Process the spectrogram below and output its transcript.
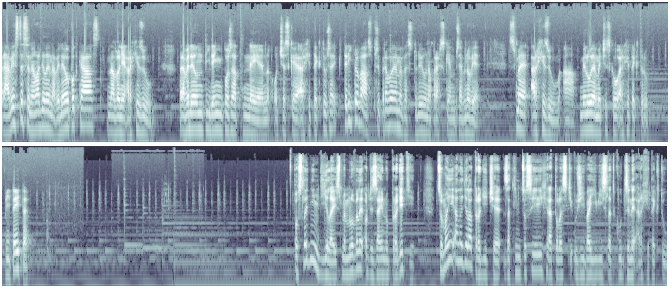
Právě jste se naladili na videopodcast na vlně Archizoom. Pravidelný týdenní pořad nejen o české architektuře, který pro vás připravujeme ve studiu na Pražském Břevnově. Jsme Archizoom a milujeme českou architekturu. Vítejte! Posledním díle jsme mluvili o designu pro děti. Co mají ale dělat rodiče, zatímco si jejich ratolesti užívají výsledků dřiny architektů?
